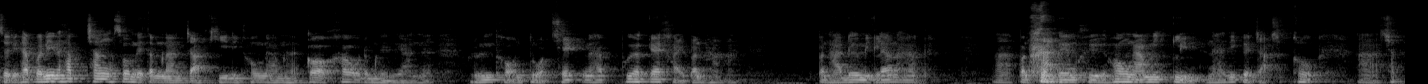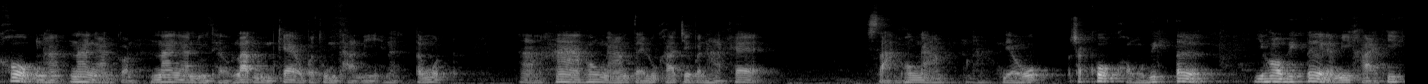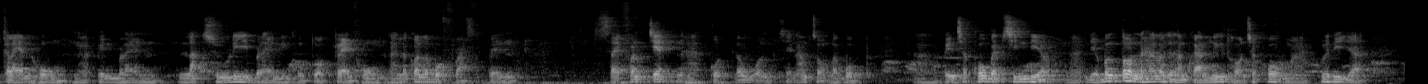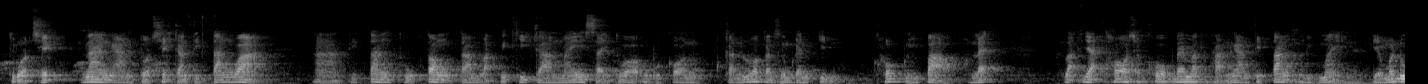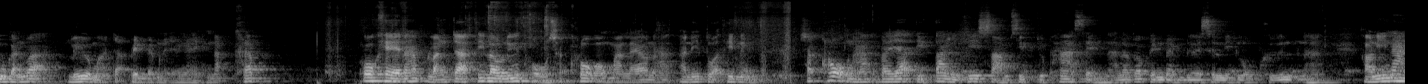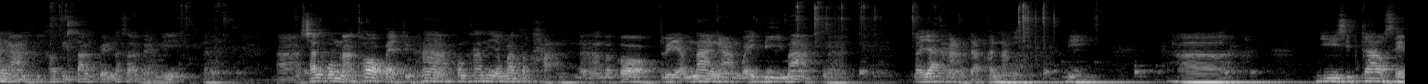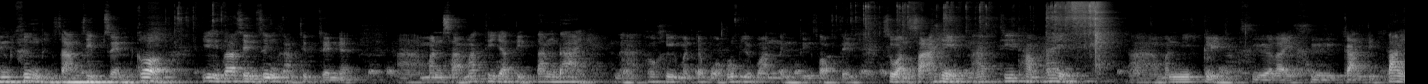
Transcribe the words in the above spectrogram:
สวัสดีครับวันนี้นะครับช่างส้มในตำนานจากคลินิกห้องน้ำนะก็เข้าดำเนินงานนะหรือถอนตรวจเช็คนะครับ เพื่อแก้ไขปัญหาปัญหาเดิมอีกแล้วนะฮะปัญหาเดิมคือห้องน้ำมีกลิ่นนะฮะที่เกิดจากชักโครกชักโครกนะฮะหน้างานก่อนหน้างานอยู่แถวลาดหลุมแก้วปทุมธานีนะทั้งหมดห้าห้องน้ำแต่ลูกค้าเจอปัญหาแค่สามห้องน้ำนะเดี๋ยวชักโครกของวิกเตอร์ ยี่ห้อวิกเตอร์เนี่ยมีขายที่แกลนโฮมนะเป็นแบรนด์ลักชัวรี่แบรนด์หนึ่งของตัวแกลนโฮมนะแล้วก็ระบบฟลัชเป็นไซฟอนเจ็ตนะฮะกดแล้ววนใช้น้ำสองระบบเป็นชักโครกแบบชิ้นเดียวนะเดี๋ยวเบื้องต้นนะฮะเราจะทำการรื้อถอนชักโครกมา เพื่อที่จะตรวจเช็คหน้างาน ตรวจเช็คการติดตั้งว่าติดตั้งถูกต้องตามหลักวิธีการไหมใส่ตัวอุปกรณ์กันรั่วกันซึมกันกลิ่น ครบหรือเปล่าและ ระยะท่อชักโครกได้มาตรฐานงานติดตั้งหรือไม่นะเดี๋ยวมาดูกันว่าลื้อมาจะเป็นแบบไหนยังไงนะครับ โอเคนะครับ หลังจากที่เราลื้อโถชักโครกออกมาแล้วนะฮะอันนี้ตัวที่ 1 ชักโครกนะฮะระยะติดตั้งอยู่ที่ 30.5 เซนนะแล้วก็เป็นแบบเดือยเซรามิกลงพื้นนะฮะคราวนี้หน้างานที่เขาติดตั้งเป็นลักษณะแบบนี้นะอ่าชั้นความหนาท่อ 8.5 ค่อนข้างที่จะมาตรฐานนะฮะแล้วก็เตรียมหน้างานไว้ดีมากนะระยะห่างจากผนังนี่ 29 เซนครึ่งถึง 30 เซนก็ 29 เซนซึ่ง 30 เซนเนี่ยอ่ามันสามารถที่จะติดตั้งได้นะก็คือมันจะบวกลบอยู่ประมาณ1ถึง2เซนส่วนสาเหตุนะครับที่ทำให้อ่ามันมีกลิ่นคืออะไรคือการติดตั้ง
